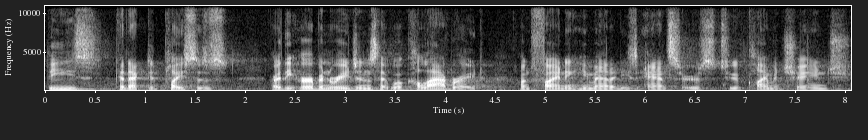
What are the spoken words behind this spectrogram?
These connected places are the urban regions that will collaborate on finding humanity's answers to climate change,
